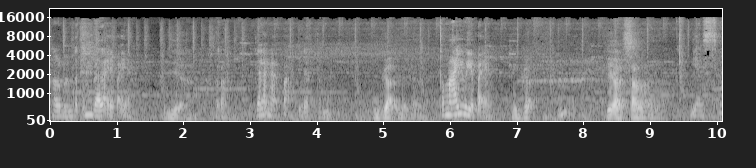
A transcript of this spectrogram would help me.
Kalau belum ketemu galak ya pak ya? Iya. Galak nggak pak udah ketemu? Enggak enggak kemayu ya pak ya? Enggak. Hmm? biasa lah. Biasa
